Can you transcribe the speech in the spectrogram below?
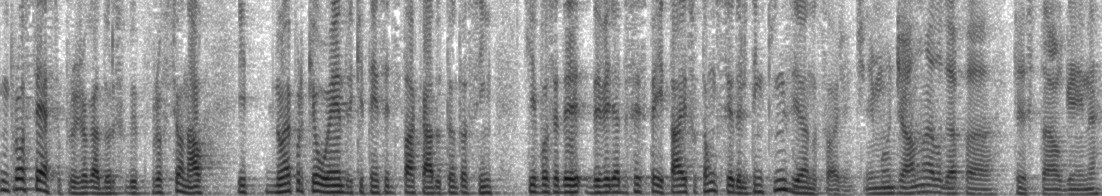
um processo para o jogador subir para o profissional. E não é porque o Hendrick tem se destacado tanto assim que você de, deveria desrespeitar isso tão cedo. Ele tem 15 anos só, gente. E Mundial não é lugar para testar alguém, né?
